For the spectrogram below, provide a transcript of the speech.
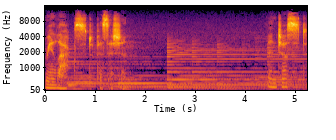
relaxed position. And just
